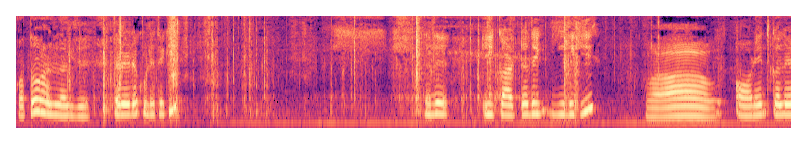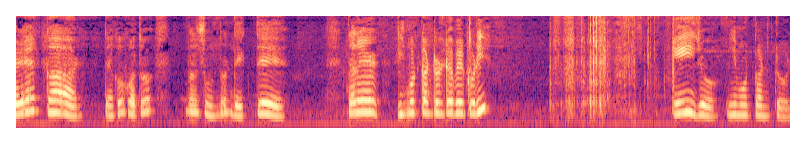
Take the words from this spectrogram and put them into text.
কত ভালো লাগছে। তাহলে এটা খুলে দেখি। তাহলে এই কার্ডটা দেখ নিয়ে দেখি। ওয়াও অরেঞ্জ কালারের কার দেখো কত সুন্দর দেখতে। তাহলে রিমোট কন্ট্রোলটা বের করি। এই যে remote control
